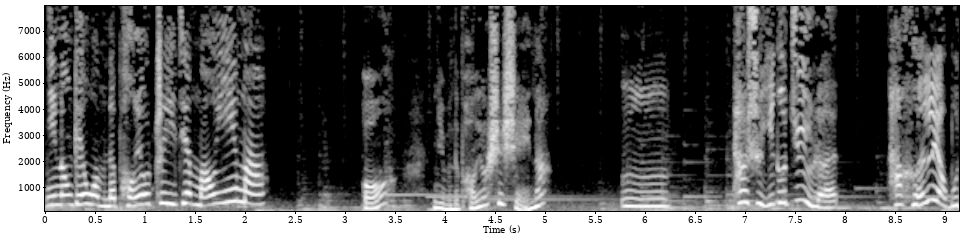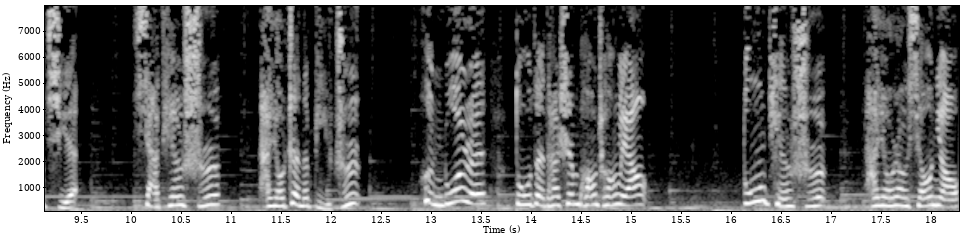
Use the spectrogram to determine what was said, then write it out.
你能给我们的朋友织一件毛衣吗？哦，你们的朋友是谁呢？嗯，他是一个巨人，他很了不起。夏天时，他要站得笔直，很多人都在他身旁乘凉。冬天时，他要让小鸟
